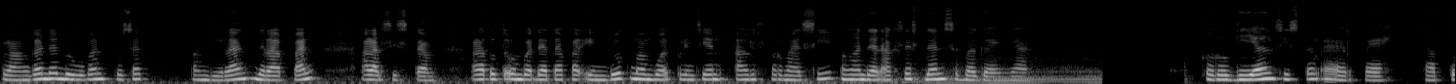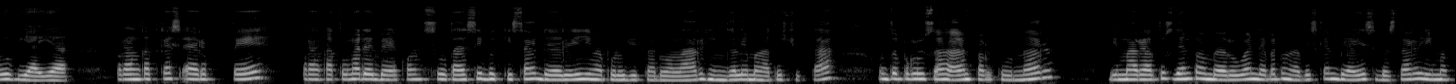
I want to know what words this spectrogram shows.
pelanggan, dan dukungan pusat panggilan. 8. Alat sistem. Alat untuk membuat data file induk, membuat perincian arus informasi, pengambilan akses, dan sebagainya. Kerugian sistem ERP 1. Biaya Perangkat cash ERP, perangkat lunak dan biaya konsultasi berkisar dari 50 juta dolar hingga 500 juta untuk perusahaan Fortuner, 500 dan pembaruan dapat menghabiskan biaya sebesar 50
